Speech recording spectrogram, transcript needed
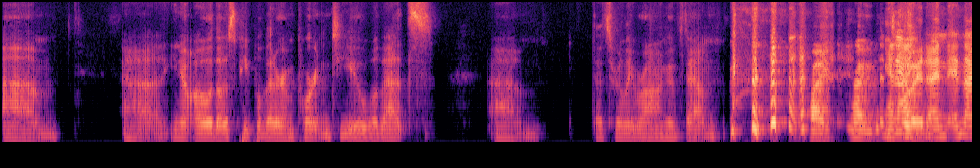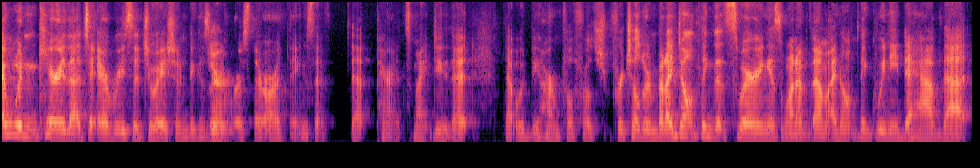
um uh you know oh those people that are important to you well that's um that's really wrong of them. Right right. To and do I, it. And and i wouldn't carry that to every situation because sure. of course there are things that that parents might do that that would be harmful for for children. But i don't think that swearing is one of them. I don't think we need to have that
